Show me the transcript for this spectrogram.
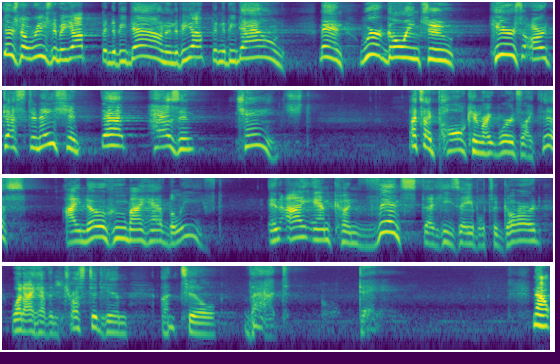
There's no reason to be up and to be down and to be up and to be down. Man, we're going to Here's our destination. That hasn't changed. That's why Paul can write words like this I know whom I have believed, and I am convinced that he's able to guard what I have entrusted him until that day. Now,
